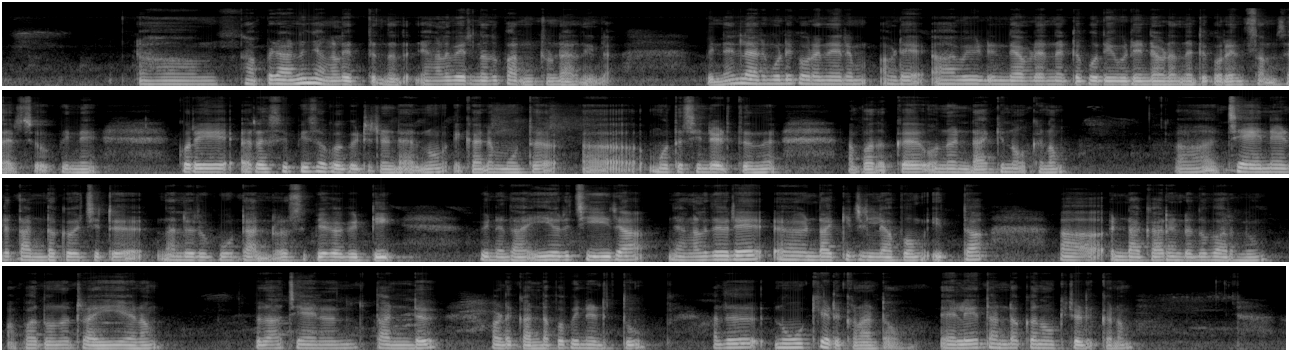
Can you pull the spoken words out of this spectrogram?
അപ്പോഴാണ് ഞങ്ങൾ എത്തുന്നത്. ഞങ്ങൾ വരുന്നത് പറഞ്ഞിട്ടുണ്ടായിരുന്നില്ല. പിന്നെ എല്ലാവരും കൂടി കുറേ നേരം അവിടെ ആ വീടിന്റെ അവിടെ നിന്നിട്ട് പുതിയ വീടിന്റെ അവിടെ നിന്നിട്ട് കുറേ സംസാരിച്ചു. പിന്നെ കുറേ റെസിപ്പീസൊക്കെ കിട്ടിയിട്ടുണ്ടായിരുന്നു ഇക്കാന്റെ മൂത്ത മൂത്തച്ഛന്റെ അടുത്ത് നിന്ന്. അപ്പോൾ അതൊക്കെ ഒന്ന് ഉണ്ടാക്കി നോക്കണം. ചേനയുടെ തണ്ടൊക്കെ വെച്ചിട്ട് നല്ലൊരു കൂട്ടാൻ റെസിപ്പിയൊക്കെ കിട്ടി. പിന്നെ ഇതാ ഈ ഒരു ചീര ഞങ്ങളിതുവരെ ഉണ്ടാക്കിയിട്ടില്ല. അപ്പം ഇത്ത ഉണ്ടാക്കാറുണ്ടെന്ന് പറഞ്ഞു. അപ്പോൾ അതൊന്ന് ട്രൈ ചെയ്യണം. അപ്പോൾ ഇതാ ചേന തണ്ട് അവിടെ കണ്ടപ്പോൾ പിന്നെ എടുത്തു. അത് നോക്കിയെടുക്കണം കേട്ടോ. ഇളയ തണ്ടൊക്കെ നോക്കിയിട്ടെടുക്കണം.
